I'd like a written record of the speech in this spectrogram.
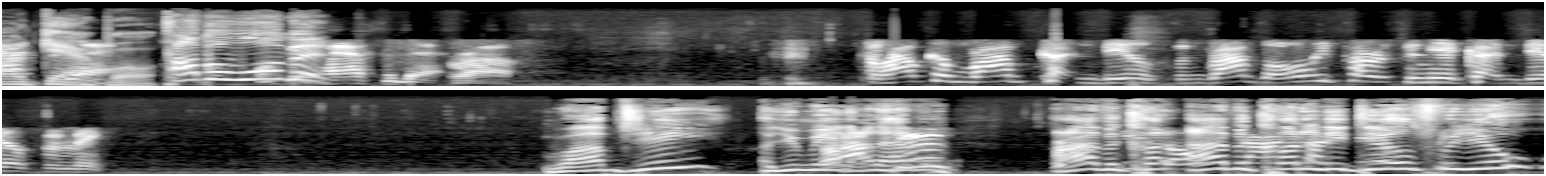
half of that. Gamble. I'm a You woman. get half of that, Rob. So how come Rob's cutting deals? When Rob's the only person here cutting deals for me. Rob G. Oh, You mean I Rob G. haven't? I haven't cut. I haven't cut any cutting deals for you.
